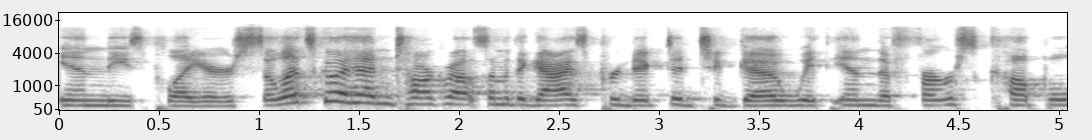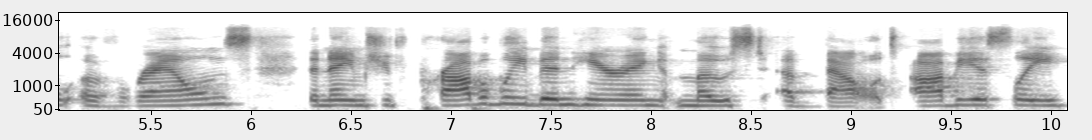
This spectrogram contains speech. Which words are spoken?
in these players. So let's go ahead and talk about some of the guys predicted to go within the first couple of rounds, the names you've probably been hearing most about. Obviously,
